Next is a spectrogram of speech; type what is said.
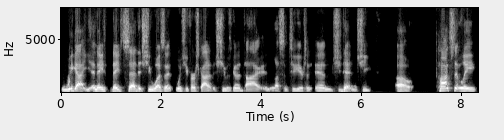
we got, and they they said that she wasn't when she first got it that she was going to die in less than two years, and, and she didn't. She uh, constantly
